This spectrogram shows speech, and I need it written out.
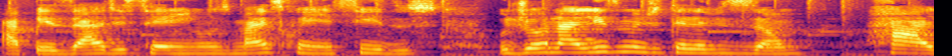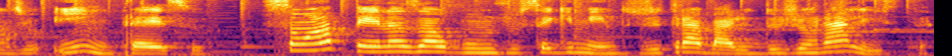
Apesar de serem os mais conhecidos, o jornalismo de televisão, rádio e impresso são apenas alguns dos segmentos de trabalho do jornalista.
